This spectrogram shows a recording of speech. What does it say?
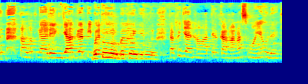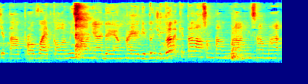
takut nggak ada yang jaga tiba-tiba Betul, betul, gitu betul. tapi jangan khawatir kak karena semuanya udah kita provide kalau misalnya ada yang kayak gitu juga kita langsung tanggulangi sama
